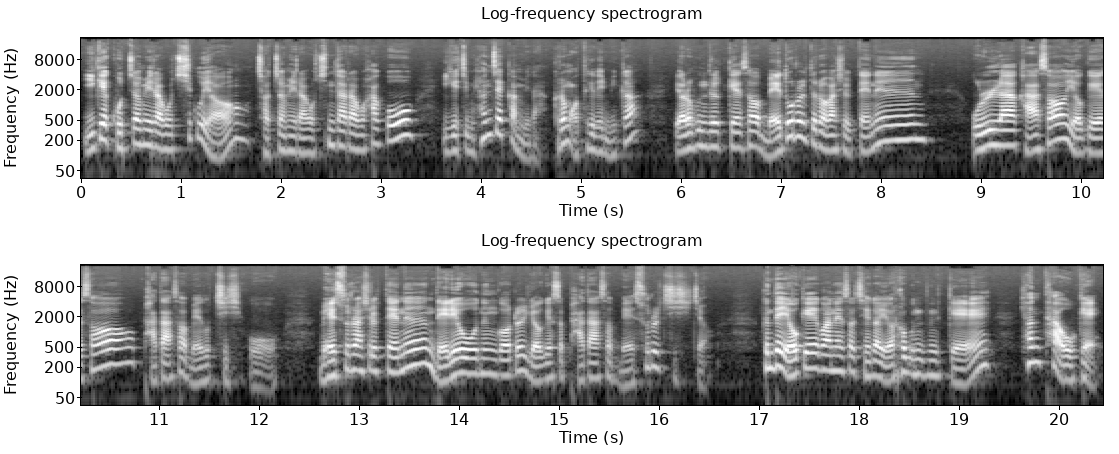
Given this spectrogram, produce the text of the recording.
이게 고점이라고 치고요. 저점이라고 친다라고 하고 이게 지금 현재가입니다. 그럼 어떻게 됩니까? 여러분들께서 매도를 들어가실 때는 올라가서 여기에서 받아서 매도 치시고 매수를 하실 때는 내려오는 거를 여기에서 받아서 매수를 치시죠. 근데 여기에 관해서 제가 여러분들께 현타 오게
